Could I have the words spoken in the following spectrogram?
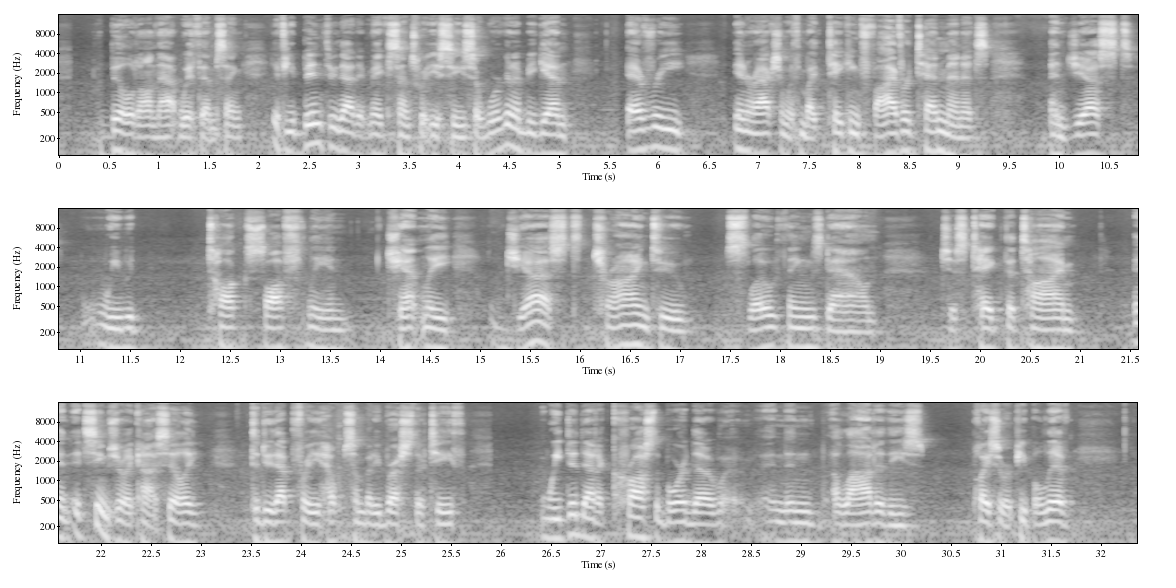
build on that with them saying if you've been through that it makes sense what you see so we're going to begin every interaction with them by taking 5 or 10 minutes and just we would talk softly and gently just trying to slow things down, just take the time. And it seems really kind of silly to do that before you help somebody brush their teeth. We did that across the board, though, and in a lot of these places where people lived,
